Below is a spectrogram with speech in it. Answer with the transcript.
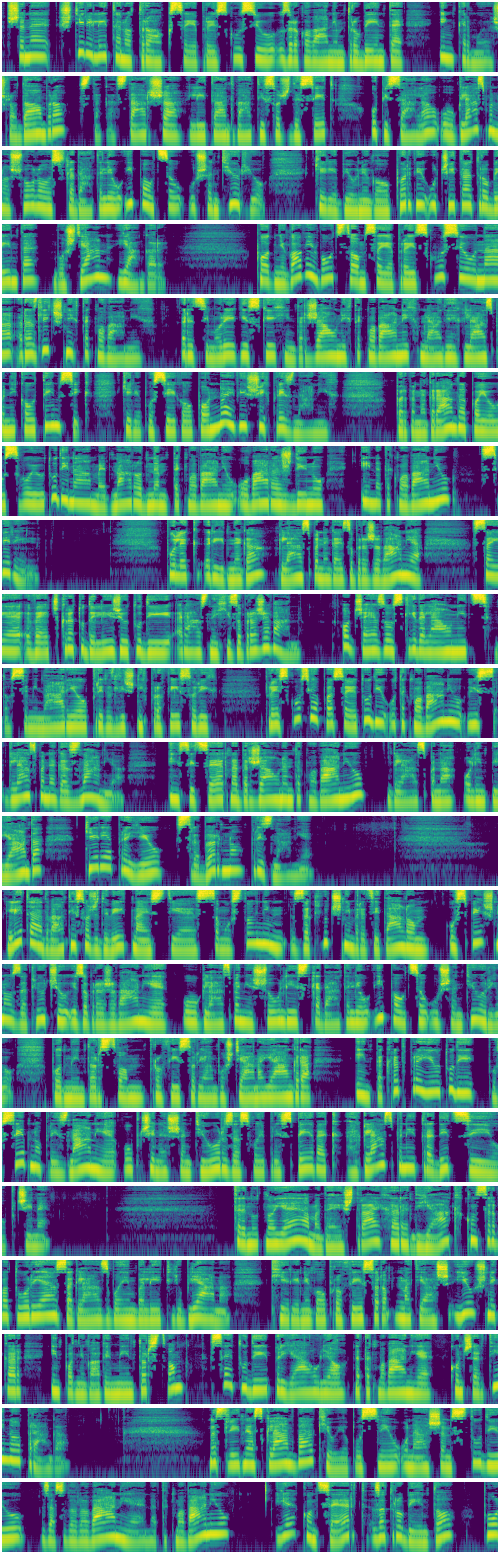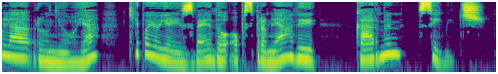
Še ne štirileten otrok se je preizkusil z rokovanjem trobente in ker mu je šlo dobro, sta ga starša leta 2010 upisala v glasbeno šolo skladateljev Ipovcev v Šantjurju, kjer je bil njegov prvi učitelj trobente Boštjan Jagar. Pod njegovim vodstvom se je preizkusil na različnih tekmovanjih. Recimo regijskih in državnih tekmovanjih mladih glasbenikov Temsik, kjer je posegal po najvišjih priznanjih. Prve nagrade pa je usvojil tudi na mednarodnem tekmovanju v Varaždinu in na tekmovanju Svirel. Poleg rednega glasbenega izobraževanja se je večkrat udeležil tudi raznih izobraževanj, od džezovskih delavnic do seminarjev pri različnih profesorjih, preizkusil pa se je tudi v tekmovanju iz glasbenega znanja in sicer na državnem tekmovanju Glasbena olimpijada, kjer je prejel srebrno priznanje. Leta 2019 je s samostojnim zaključnim recitalom uspešno zaključil izobraževanje v glasbeni šoli skladateljev Ipovcev v Šantjurju pod mentorstvom profesorja Boštjana Jangra in takrat prejel tudi posebno priznanje občine Šantjur za svoj prispevek k glasbeni tradiciji občine. Trenutno je Amadej Štrajhar dijak konservatorija za glasbo in balet Ljubljana, kjer je njegov profesor Matjaš Jušnikar in pod njegovim mentorstvom se je tudi prijavljal na tekmovanje Koncertino Praga. Naslednja skladba, ki jo je posnel v našem studiu za sodelovanje na tekmovanju, je koncert za trobento Pola Ronjoja, ki pa jo je izvedel ob spremljavi Carmen Semič.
